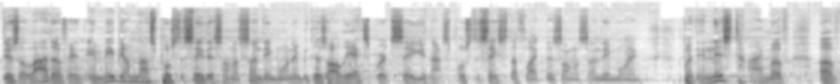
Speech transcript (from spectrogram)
there's a lot of, and, and, maybe I'm not supposed to say this on a Sunday morning because all the experts say you're not supposed to say stuff like this on a Sunday morning. But in this time of, of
